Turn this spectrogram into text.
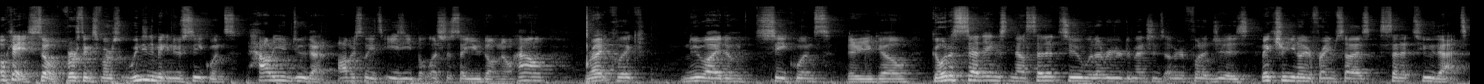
Okay, so first things first, we need to make a new sequence. How do you do that? Obviously it's easy, but let's just say you don't know how. Right click, new item, sequence, there you go. Go to settings, now set it to whatever your dimensions of your footage is. Make sure you know your frame size, set it to that.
